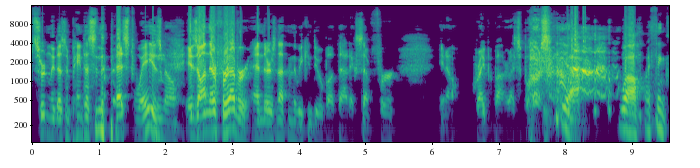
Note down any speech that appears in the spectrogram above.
certainly doesn't paint us in the best way is no. is on there forever, and there's nothing that we can do about that except for, you know, gripe about it, I suppose. yeah. Well, I think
